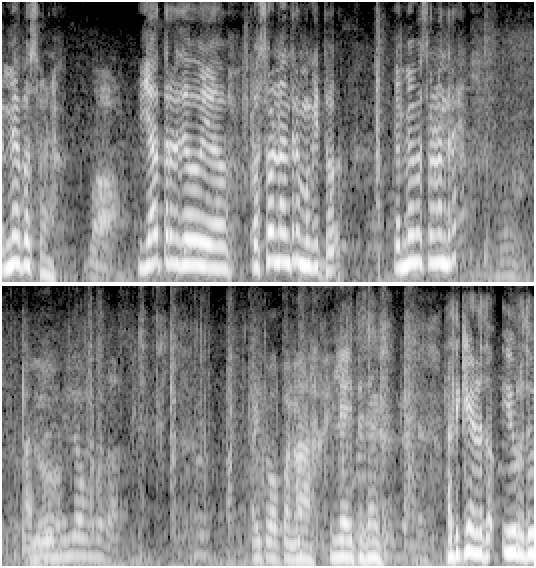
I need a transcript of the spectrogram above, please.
ಎಮ್ಮೆ ಬಸವಣ್ಣ. ಯಾವ ಥರದ್ದು ಬಸವಣ್ಣ ಅಂದರೆ ಮುಗೀತು. ಎಮ್ಮೆ ಬಸವಣ್ಣ ಅಂದರೆ? ಆಯ್ತು ಓಪನ್. ಹಾಂ ಇಲ್ಲೇ ಆಯ್ತು ಸರ್ ಅದಕ್ಕೆ ಹೇಳೋದು ಇವ್ರದ್ದು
